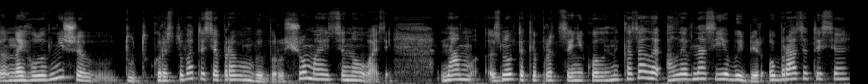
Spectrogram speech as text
найголовніше тут користуватися правом вибору. Що мається на увазі? Нам знов таки про це ніколи не казали, але в нас є вибір образитися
